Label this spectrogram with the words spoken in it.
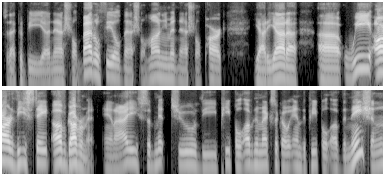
So that could be National Battlefield, National Monument, National Park, yada, yada. Uh, we are the state of government. And I submit to the people of New Mexico and the people of the nation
